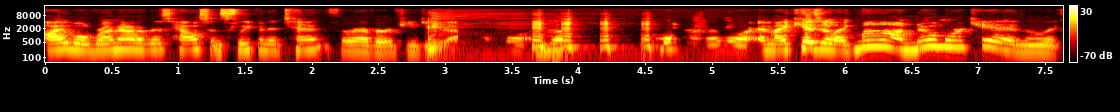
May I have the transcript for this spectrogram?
I will run out of this house and sleep in a tent forever if you do that. No, no more, no more. And my kids are like, Mom, no more kids. And I'm like,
